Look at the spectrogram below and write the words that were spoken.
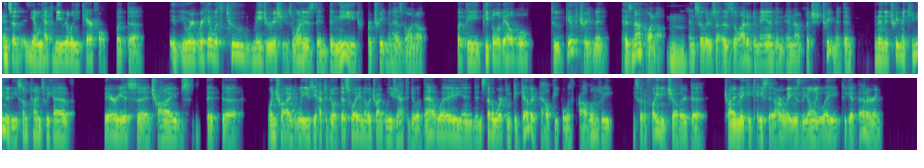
and so you know we have to be really careful but uh, we're, we're hit with two major issues one is the, the need for treatment has gone up but the people available to give treatment has not gone up mm. and so there's a, there's a lot of demand and, and not much treatment and and in the treatment community sometimes we have various uh, tribes that uh, one tribe believes you have to do it this way, another tribe believes you have to do it that way. And instead of working together to help people with problems, we, we sort of fight each other to try and make a case that our way is the only way to get better. And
